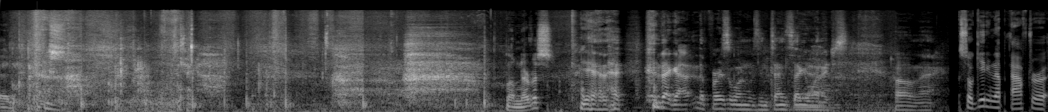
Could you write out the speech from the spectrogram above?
little nervous? Yeah, that, that got the first one was intense. Second one, I just, oh man. So getting up after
